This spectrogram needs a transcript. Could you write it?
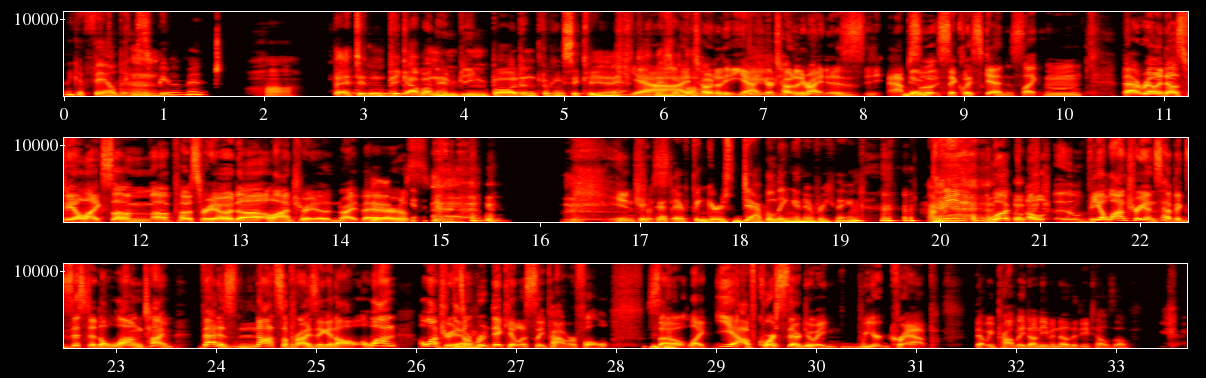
like a failed Hmm. experiment Huh. They didn't pick up on him being bald and looking sickly. Mm. Yeah, I totally. Yeah, you're totally right. It is absolutely sickly skin. It's like, hmm, that really does feel like some uh, post Ryota Elantrian right there. Interesting. they've got their fingers dabbling and everything I mean, look, El- the Elantrians have existed a long time. That is not surprising at all. Elan- Elantrians Yeah. are ridiculously powerful. So, like, yeah, of course they're doing weird crap that we probably don't even know the details of.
